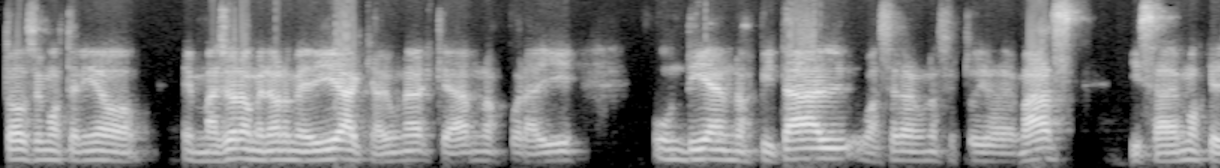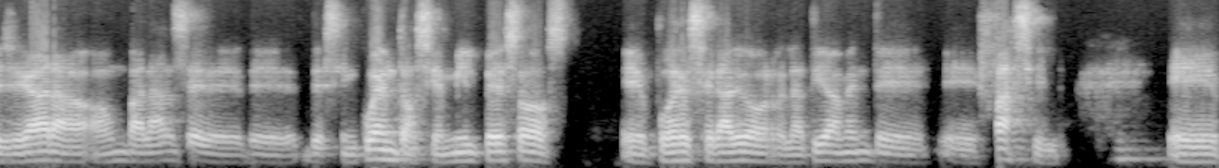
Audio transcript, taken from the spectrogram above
todos hemos tenido en mayor o menor medida que alguna vez quedarnos por ahí un día en un hospital o hacer algunos estudios de más y sabemos que llegar a, un balance de, de, 50 o 100 mil pesos eh, puede ser algo relativamente eh, fácil. Eh,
